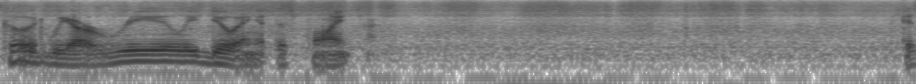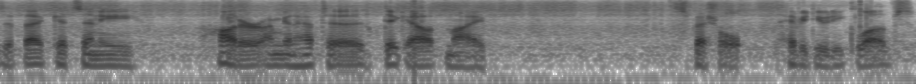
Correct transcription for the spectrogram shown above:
good we are really doing at this point. Because if that gets any hotter, I'm going to have to dig out my special heavy-duty gloves.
